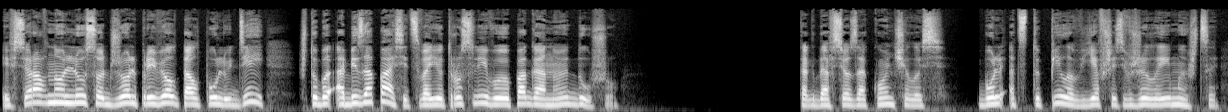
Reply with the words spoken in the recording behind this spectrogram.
и все равно Люсо Джоль привел толпу людей, чтобы обезопасить свою трусливую поганую душу. Когда все закончилось, боль отступила, въевшись в жилы и мышцы —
